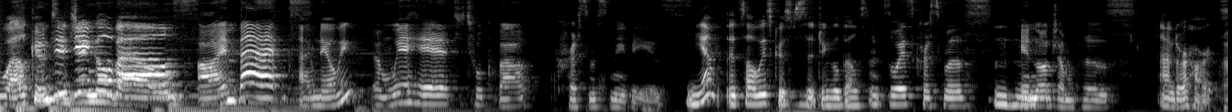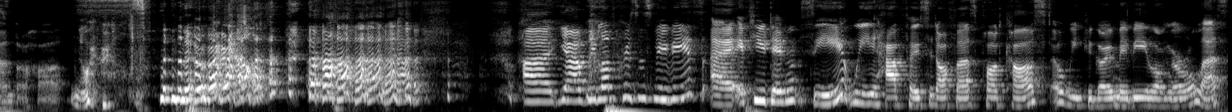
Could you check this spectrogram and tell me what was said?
Welcome to Jingle Bells. I'm Bex. I'm Naomi. and we're here to talk about Christmas movies. Yeah, it's always Christmas at Jingle Bells It's always Christmas Mhm. in our jumpers and our hearts. and our hearts. Nowhere else. Nowhere else. uh, yeah, we love Christmas movies. Uh, if you didn't see, we have posted our first podcast a week ago, maybe longer or less.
